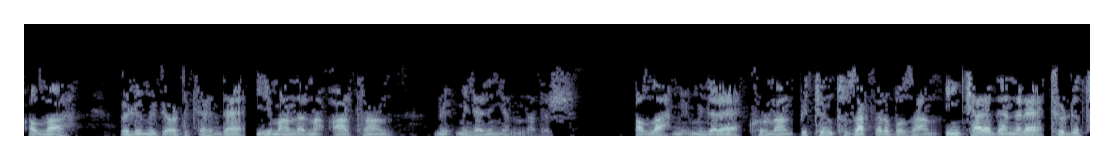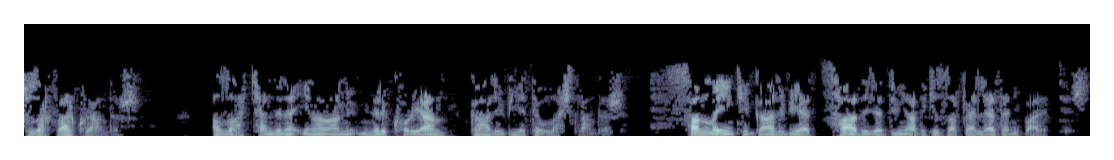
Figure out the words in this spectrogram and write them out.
Allah ölümü gördüklerinde imanlarını artıran müminlerin yanındadır. Allah müminlere kurulan bütün tuzakları bozan, inkar edenlere türlü tuzaklar kurandır. Allah kendine inanan müminleri koruyan, galibiyete ulaştırandır. Sanmayın ki galibiyet sadece dünyadaki zaferlerden ibarettir.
